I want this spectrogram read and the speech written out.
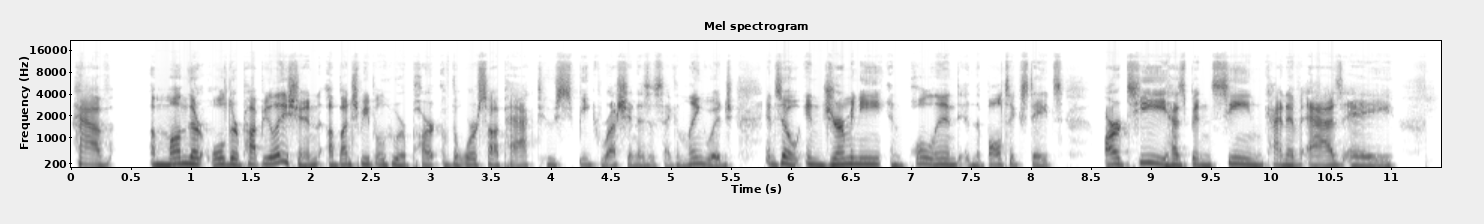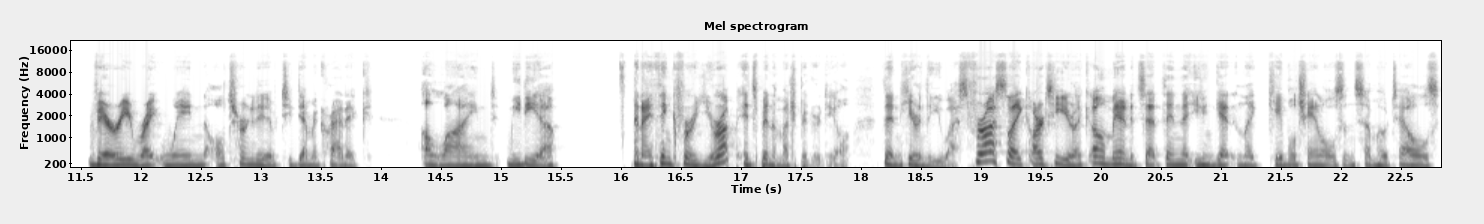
have among their older population, a bunch of people who are part of the Warsaw Pact who speak Russian as a second language. And so in Germany and Poland and the Baltic states, RT has been seen kind of as a very right wing alternative to democratic aligned media. And I think for Europe, it's been a much bigger deal than here in the US. For us, like RT, you're like, oh man, it's that thing that you can get in like cable channels in some hotels,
